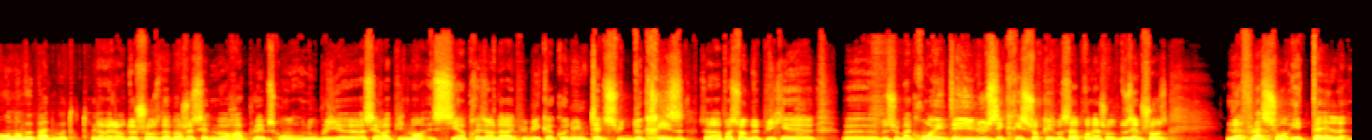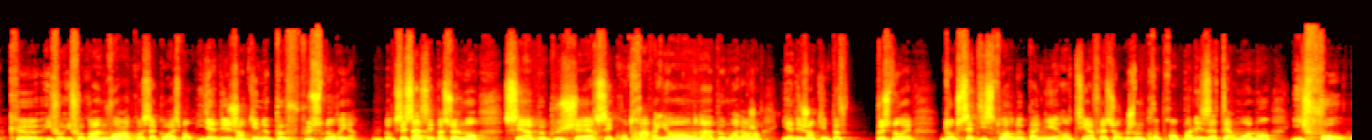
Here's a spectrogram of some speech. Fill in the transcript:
On n'en veut pas de votre truc. Non, mais alors deux choses. D'abord, j'essaie de me rappeler, parce qu'on oublie assez rapidement, si un président de la République a connu une telle suite de crises. J'ai l'impression que depuis que M. Macron a été élu, c'est crise sur crise. c'est la première chose. Deuxième chose, l'inflation est telle qu'il faut, il faut quand même voir à quoi ça correspond. Il y a des gens qui ne peuvent plus se nourrir. Donc c'est ça, c'est pas seulement c'est un peu plus cher, c'est contrariant, on a un peu moins d'argent. Il y a des gens qui ne peuvent plus se nourrir. Donc cette histoire de panier anti-inflation, je ne comprends pas les atermoiements. Il faut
